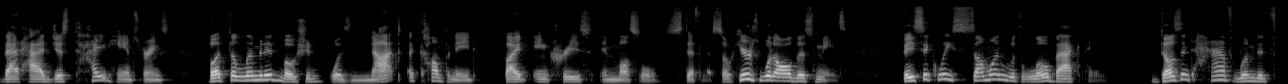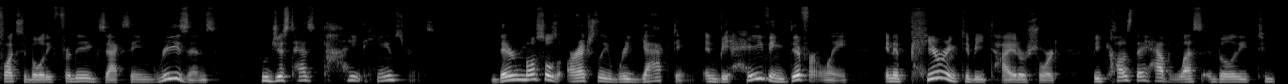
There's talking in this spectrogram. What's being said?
that had just tight hamstrings, but the limited motion was not accompanied by an increase in muscle stiffness. So here's what all this means. Basically, someone with low back pain doesn't have limited flexibility for the exact same reasons who just has tight hamstrings. Their muscles are actually reacting and behaving differently and appearing to be tight or short because they have less ability to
